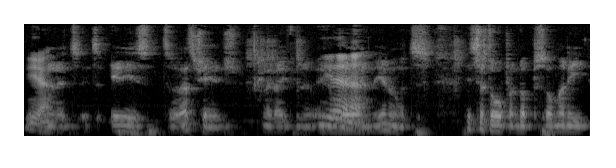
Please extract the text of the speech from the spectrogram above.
Yeah. and it's it's it is so that's changed my life in, a, in a way, and you know it's it's just opened up so many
